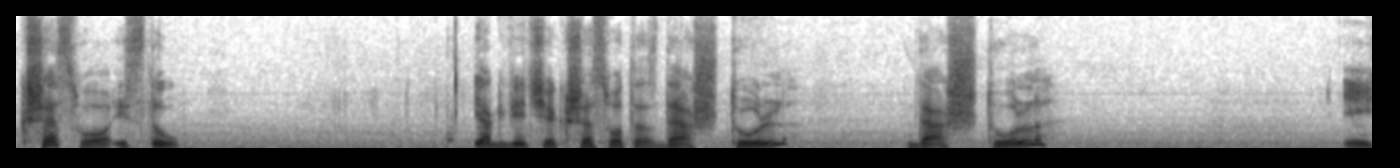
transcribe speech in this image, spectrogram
Krzesło i stół. Jak wiecie, krzesło to jest der Stuhl. Der Stuhl. I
